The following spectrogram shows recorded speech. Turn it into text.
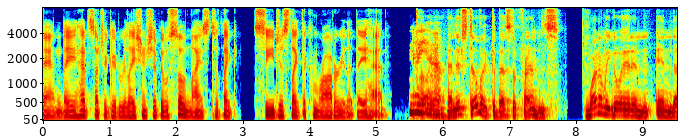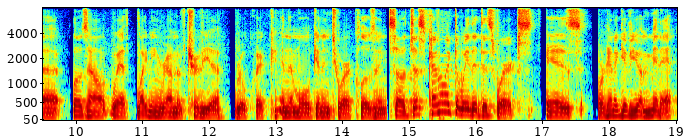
and they had such a good relationship. It was so nice to like see just like the camaraderie that they had. No, Oh yeah. yeah, and they're still like the best of friends. Why don't we go ahead and and uh, close out with lightning round of trivia real quick, and then we'll get into our closing. So just kind of like the way that this works is we're gonna give you a minute,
